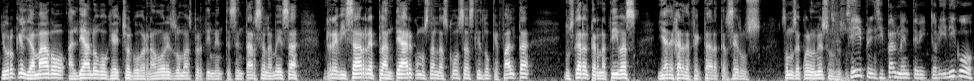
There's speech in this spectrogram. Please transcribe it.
Yo creo que el llamado al diálogo que ha hecho el gobernador es lo más pertinente, sentarse a la mesa, revisar, replantear cómo están las cosas, qué es lo que falta, buscar alternativas y ya dejar de afectar a terceros. ¿Estamos de acuerdo en eso, Jesús? Sí, principalmente, Víctor. Y digo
